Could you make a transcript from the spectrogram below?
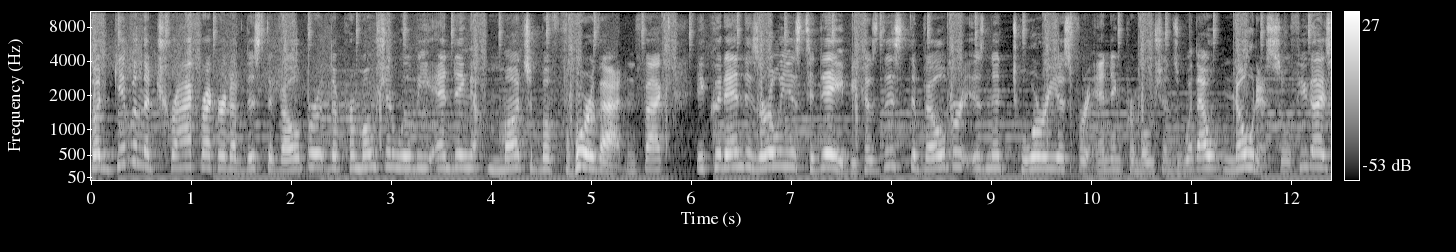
But given the track record of this developer, the promotion will be ending much before that. In fact, it could end as early as today because this developer is notorious for ending promotions without notice. So if you guys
